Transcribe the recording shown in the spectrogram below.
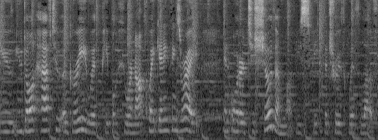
You, you don't have to agree with people who are not quite getting things right in order to show them love. You speak the truth with love.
